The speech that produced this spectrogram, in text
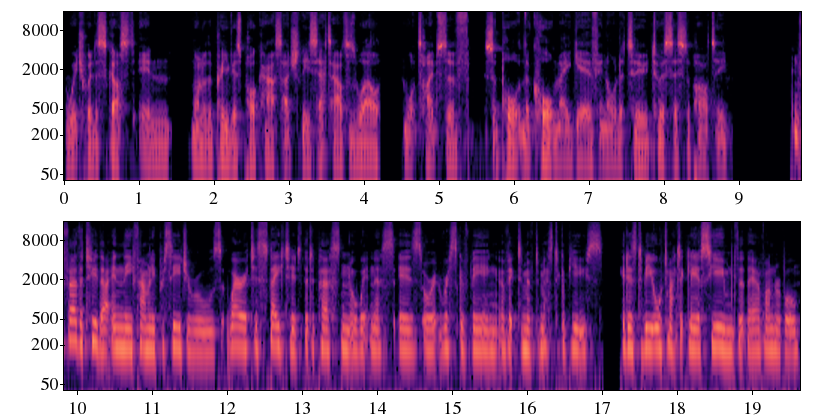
which were discussed in one of the previous podcasts, actually set out as well what types of support the court may give in order to, to assist a party. And further to that, in the family procedure rules, where it is stated that a person or witness is or at risk of being a victim of domestic abuse, it is to be automatically assumed that they are vulnerable.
